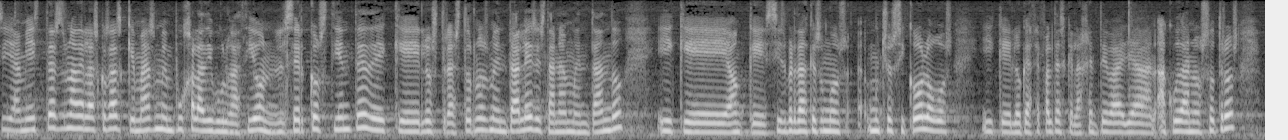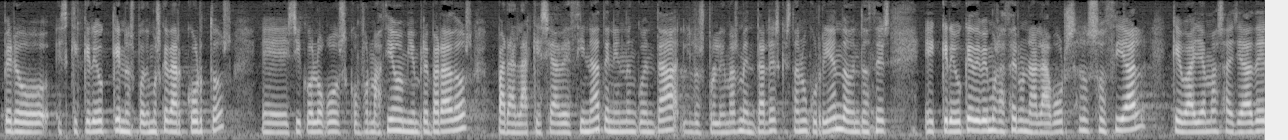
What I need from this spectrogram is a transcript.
Sí, a mí esta es una de las cosas que más me empuja a la divulgación, el ser consciente de que los trastornos mentales están aumentando y que, aunque sí es verdad que somos muchos psicólogos y que lo que hace falta es que la gente vaya, acuda a nosotros, pero es que creo que nos podemos quedar cortos, eh, psicólogos con formación bien preparados, para la que se avecina teniendo en cuenta los problemas mentales que están ocurriendo. Entonces, eh, creo que debemos hacer una labor social que vaya más allá de,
